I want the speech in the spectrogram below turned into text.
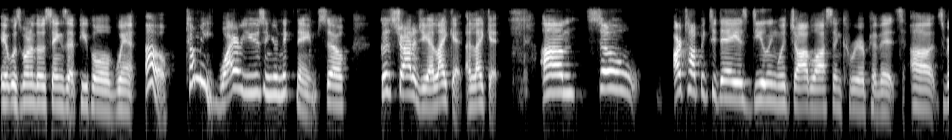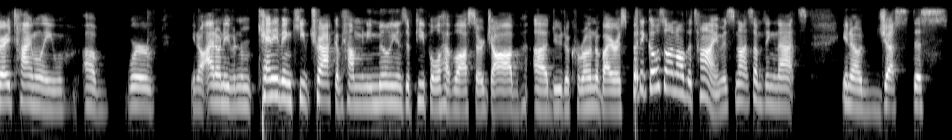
It was one of those things that people went, "Oh, tell me, why are you using your nickname?" So, good strategy. I like it. I like it. Um, so our topic today is dealing with job loss and career pivots. Uh, it's very timely. Uh, we're, you know, I don't even can't even keep track of how many millions of people have lost their job uh, due to coronavirus, but it goes on all the time. It's not something that's you know just this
